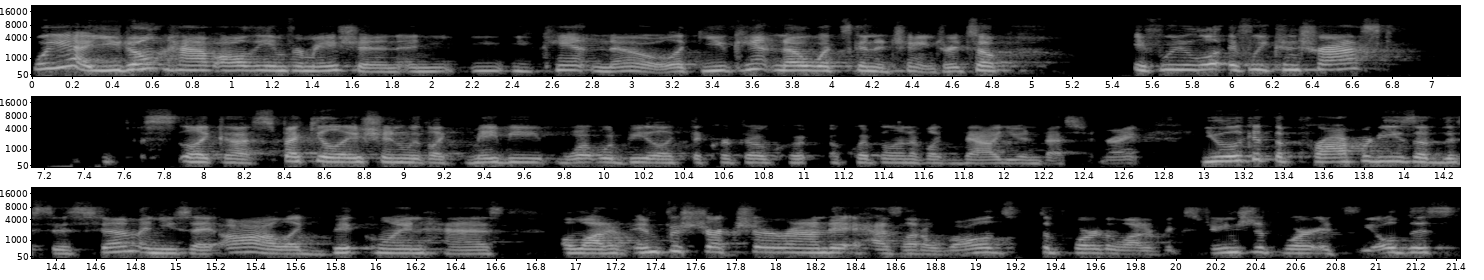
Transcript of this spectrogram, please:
Well, yeah, you don't have all the information and you, you can't know. Like you can't know what's going to change, right? So if we look, if we contrast like a speculation with like maybe what would be like the crypto equi- equivalent of like value investing, right? You look at the properties of the system and you say, ah, like Bitcoin has a lot of infrastructure around it, it has a lot of wallet support, a lot of exchange support. It's the oldest,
